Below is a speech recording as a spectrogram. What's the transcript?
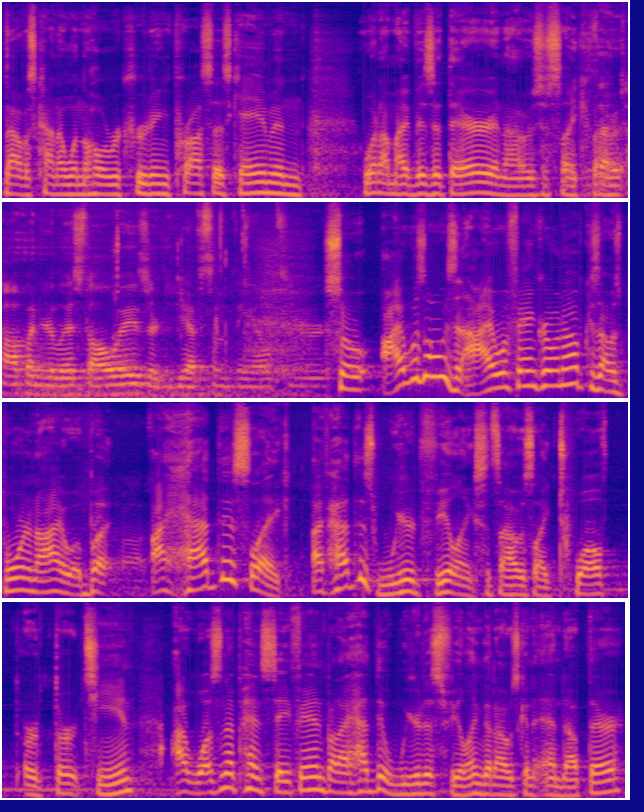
that was kind of when the whole recruiting process came, and went on my visit there, and I was just like, Was that top on your list always, or did you have something else were? so I was always an Iowa fan growing up because I was born in Iowa, but I had this like I've had this weird feeling since I was like 12 or 13. I wasn't a Penn State fan, but I had the weirdest feeling that I was going to end up there.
